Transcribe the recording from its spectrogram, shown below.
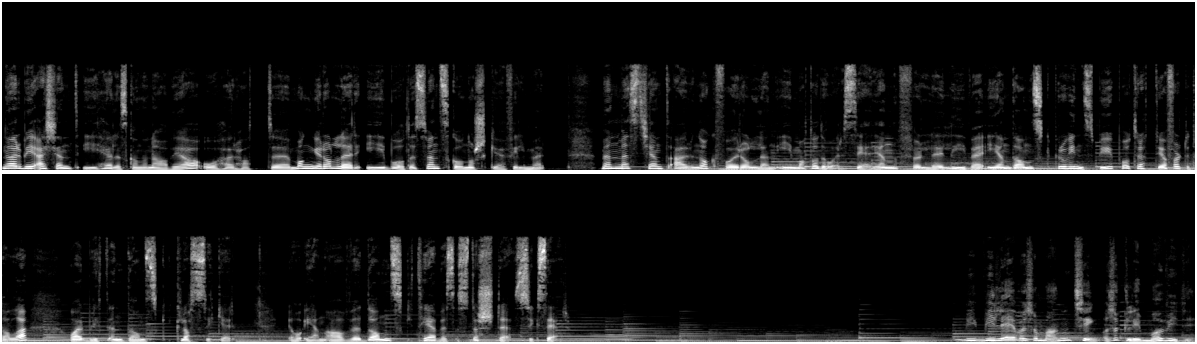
Nørby er kjent i hele Skandinavia og har hatt øh, mange roller i både svenske og norske filmer. Men mest kjent er hun nok for rollen i Matador-serien følger livet i en dansk provinsby på 30- og 40-tallet, og er blitt en dansk klassiker. Og en av dansk TVs største suksesser. Vi, vi laver så mange ting, og så glemmer vi det.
